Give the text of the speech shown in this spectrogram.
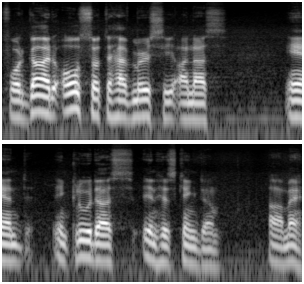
for God also to have mercy on us and include us in his kingdom. Amen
